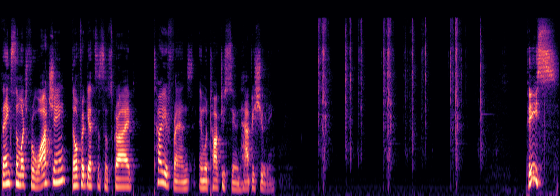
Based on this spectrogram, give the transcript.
Thanks so much for watching. Don't forget to subscribe, tell your friends, and we'll talk to you soon. Happy shooting. Peace.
